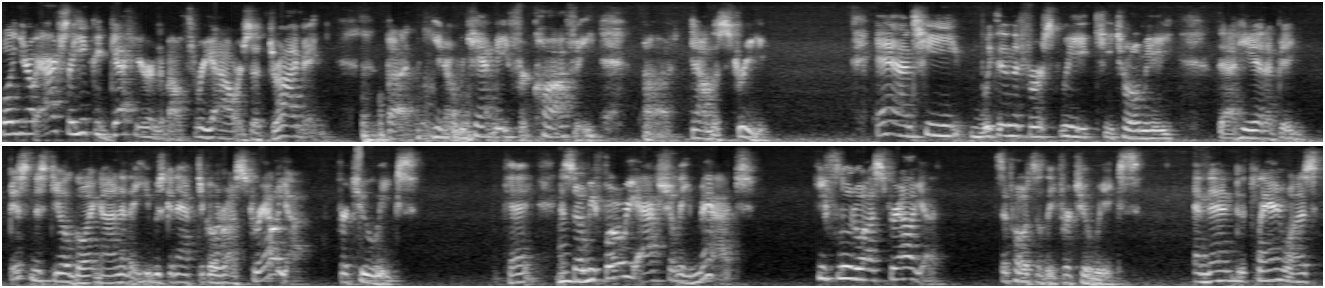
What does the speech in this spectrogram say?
Well, you know, actually, he could get here in about three hours of driving, but, you know, we can't meet for coffee uh, down the street. And he, within the first week, he told me that he had a big business deal going on and that he was going to have to go to Australia for two weeks. Okay. And so mm-hmm. before we actually met, he flew to Australia, supposedly for two weeks. And then the plan was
